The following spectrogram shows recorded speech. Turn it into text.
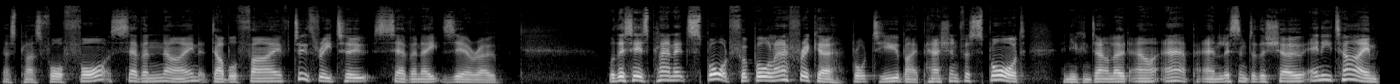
That's plus four four seven nine double five two three two seven eight zero. Well, this is Planet Sport Football Africa, brought to you by Passion for Sport. And you can download our app and listen to the show anytime.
